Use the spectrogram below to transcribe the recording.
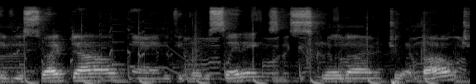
if you swipe down and if you go to settings, scroll down to about,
